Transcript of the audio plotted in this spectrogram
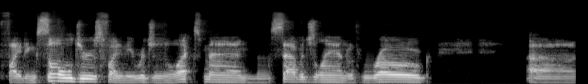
fighting soldiers, fighting the original X Men, Savage Land with Rogue. Uh,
